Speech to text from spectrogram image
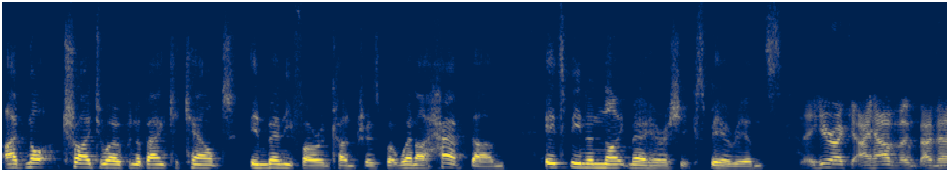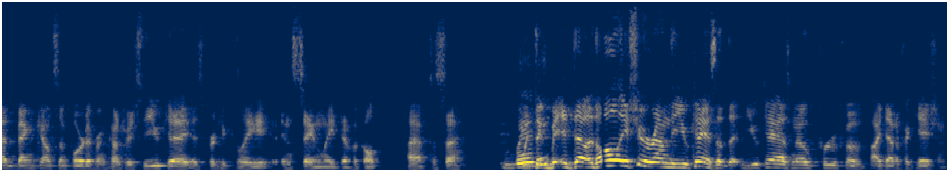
I've not tried to open a bank account in many foreign countries, but when I have done, it's been a nightmarish experience. Here, I, I have. I've had bank accounts in four different countries. The UK is particularly insanely difficult. I have to say. Really? The, the, the whole issue around the UK is that the UK has no proof of identification.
